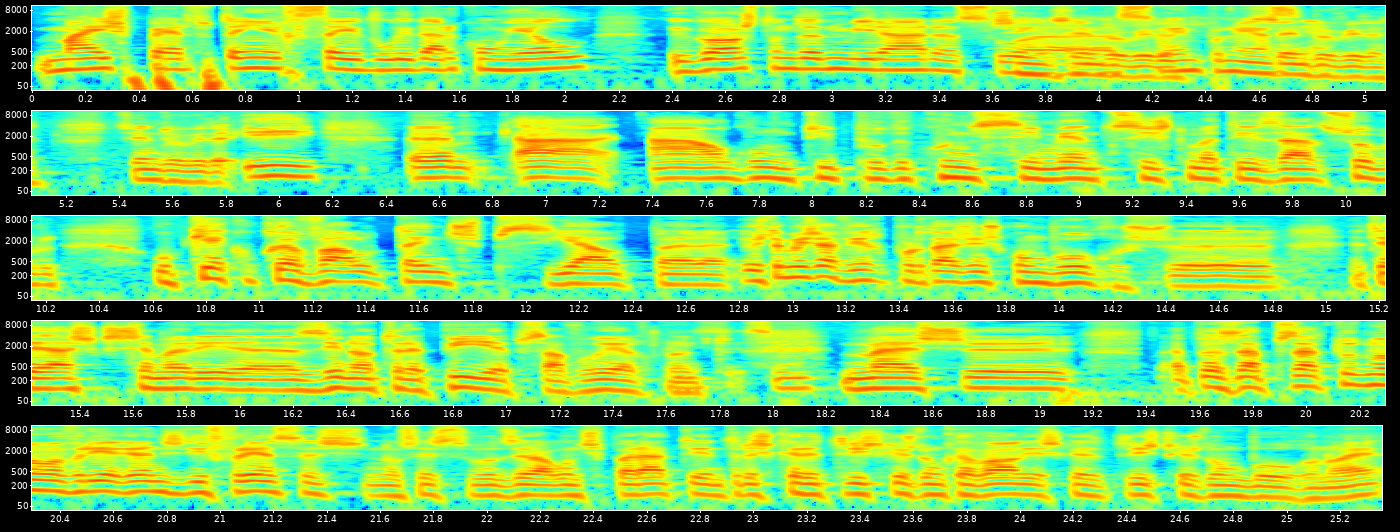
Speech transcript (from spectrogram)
mais perto têm receio de lidar com ele, gostam de admirar a sua, Sim, a sua imponência. Sem dúvida, sem dúvida. E uh, há, há algum tipo de conhecimento sistematizado sobre o que é que o cavalo tem de especial para. Eu também já vi reportagens com burros, uh, até acho que se chamaria zinoterapia, salvo erro, pronto. Sim. Mas apesar, apesar de tudo, não haveria grandes diferenças, não sei se vou dizer algum disparate, entre as características de um cavalo e as características de um burro, não é?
